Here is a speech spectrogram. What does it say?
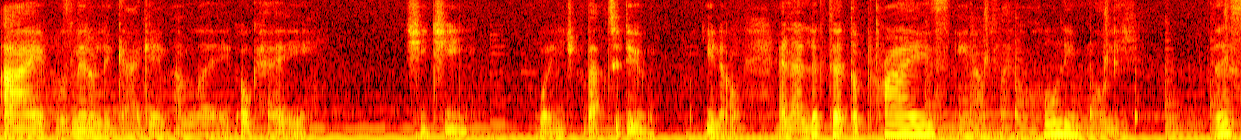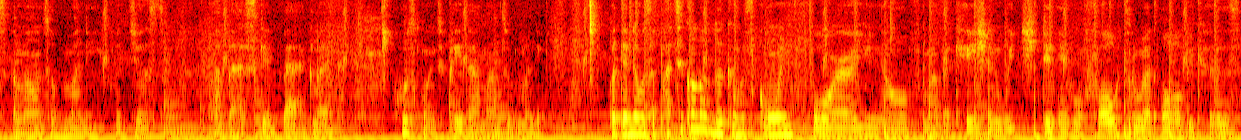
I was literally gagging. I'm like okay Chi Chi what are you about to do you know. And I looked at the price and I was like holy moly this amount of money for just a basket bag like who's going to pay that amount of money? But then there was a particular look I was going for you know for my vacation which didn't even fall through at all because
